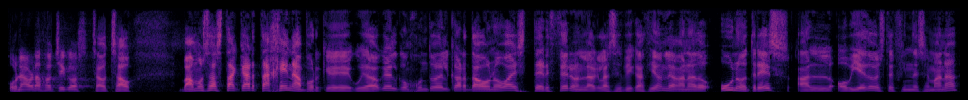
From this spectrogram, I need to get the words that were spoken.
Un abrazo, chicos. Chao, chao. Vamos hasta Cartagena, porque cuidado que el conjunto del Cartagonova es tercero en la clasificación. Le ha ganado 1-3 al Oviedo este fin de semana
